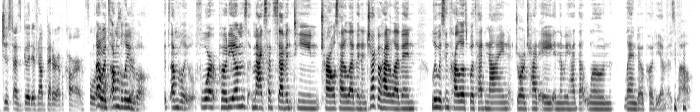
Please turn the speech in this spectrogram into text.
just as good, if not better, of a car. For oh, it's unbelievable. Season. It's unbelievable. For podiums, Max had 17, Charles had 11, and Checo had 11. Lewis and Carlos both had nine, George had eight, and then we had that lone Lando podium as well.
